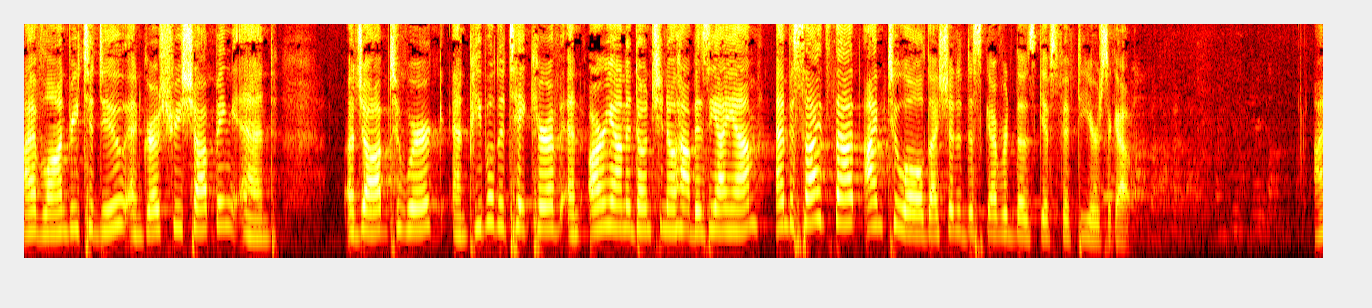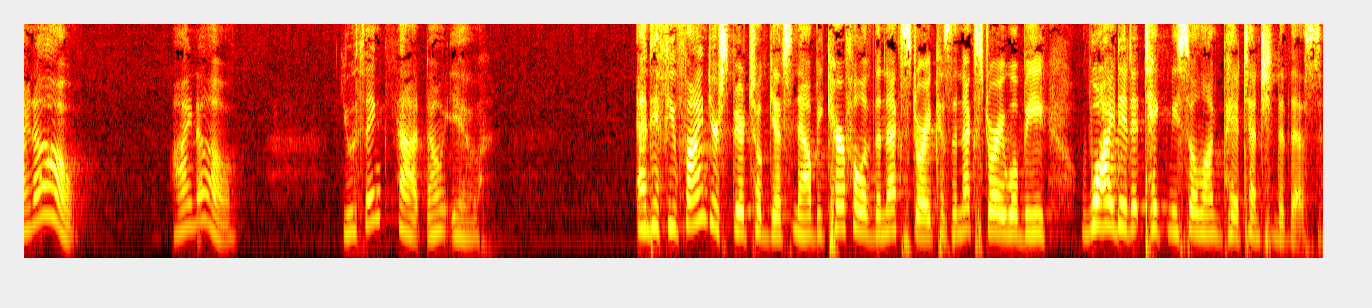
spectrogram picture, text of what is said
I have laundry to do, and grocery shopping, and a job to work and people to take care of. And Ariana, don't you know how busy I am? And besides that, I'm too old. I should have discovered those gifts 50 years ago. I know. I know. You think that, don't you? And if you find your spiritual gifts now, be careful of the next story because the next story will be why did it take me so long to pay attention to this?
